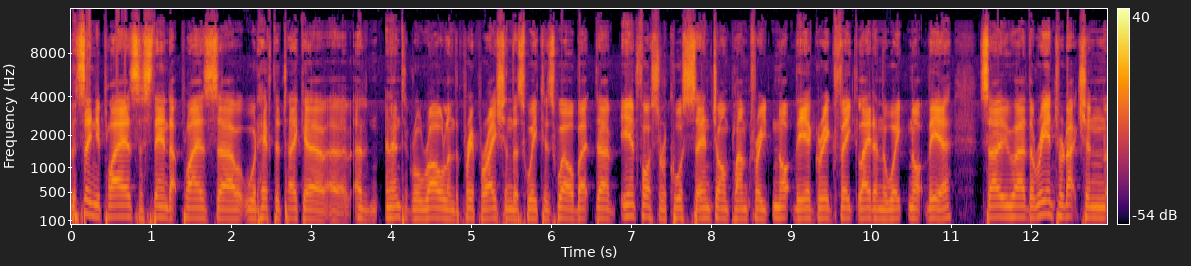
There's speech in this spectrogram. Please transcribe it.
the senior players, the stand-up players, uh, would have to take a, a, an integral role in the preparation this week as well. But uh, Ian Foster, of course, and John Plumtree not there. Greg Feek late in the week not there. So uh, the reintroduction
